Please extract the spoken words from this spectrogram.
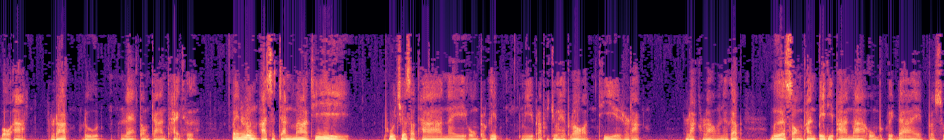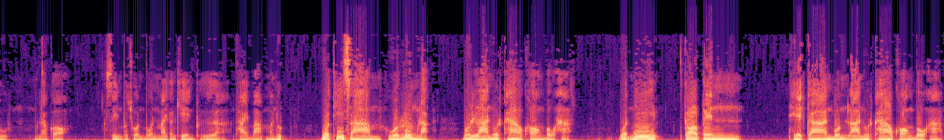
โบอาบรักรูทและต้องการไถ่เธอ เป็นเรื่องอัศจรรย์มากที่ผู้เชื่อศรัทธาในองค์พระคริสต์มีพระผู้ช่วยให้รอดที่รักรักเรานะครับ เมื่อสองพันปีที่ผ่านมาองค์พระคริสต์ได้ประสูติแล้วก็ สิ้นประชนบนไม้กางเขนเพื่อถ่ายบาปมนุษย์ บทที่สามหัวเรื่องหลักบนลานนวดข้าวของโบอาสบทนี้ก็เป็นเหตุการณ์บนลานนวดข้าวของโบอาส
